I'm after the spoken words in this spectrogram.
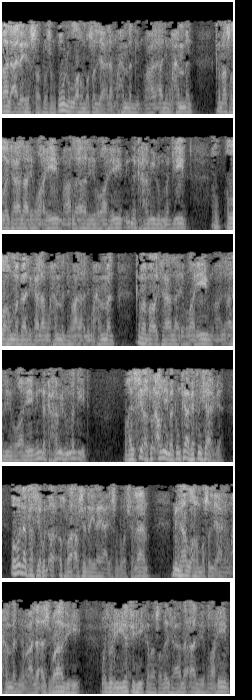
قال عليه الصلاة والسلام قولوا اللهم صل على محمد وعلى آل محمد كما صليت على إبراهيم وعلى آل إبراهيم إنك حميد مجيد. اللهم بارك على محمد وعلى آل محمد كما باركت على إبراهيم وعلى آل إبراهيم إنك حميد مجيد. وهذه صيغة عظيمة كافية شافية. وهناك صيغ أخرى أرشد إليها عليه الصلاة والسلام منها اللهم صل على محمد وعلى أزواجه وذريته كما صليت على آل إبراهيم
